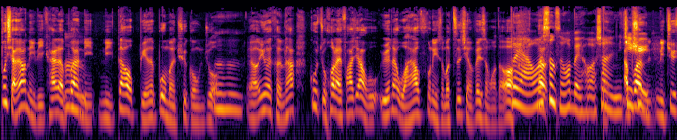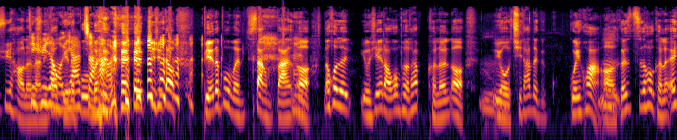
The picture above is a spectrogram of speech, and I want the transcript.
不想要你离开了，不然你你到别的部门去工作，嗯，然后因为可能他雇主后来发现啊，我原来我还要付你什么资遣费什么的哦。对啊，我剩什么没好啊？算了，你继续，你继续好了，继续让我压榨好了，继续到别的部门上班 哦。那或者有些老公朋友他可能哦有其他的规划哦，可是之后可能哎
